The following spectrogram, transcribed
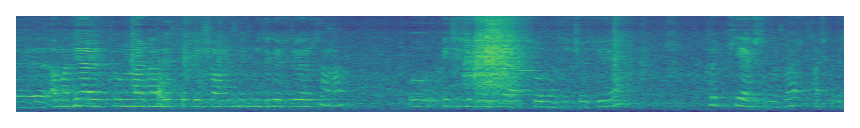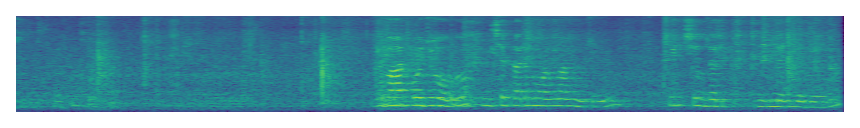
Ee, ama diğer kurumlardan destekle şu an hizmetimizi götürüyoruz ama bu geçici boyutta sorunumuzu çözüyor. 42 yaşımız var, başka da ciddi bir sıkıntımız yok. Nebahat Hocaoğlu, İlçe Tarım Orman Müdürüyüm. 3 yıldır hizmet veriyorum.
